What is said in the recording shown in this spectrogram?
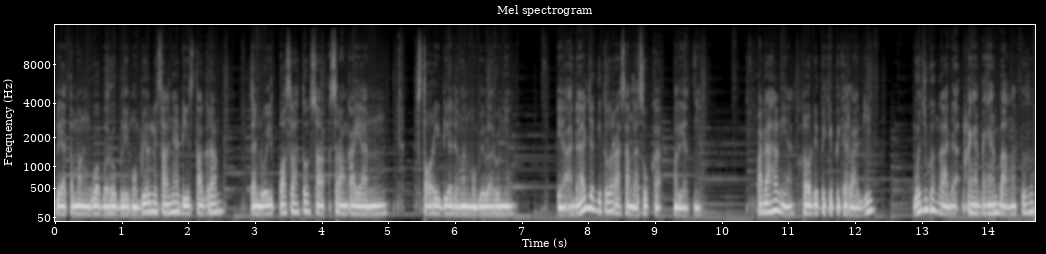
Lihat teman gue baru beli mobil misalnya di Instagram, dan doi post lah tuh serangkaian story dia dengan mobil barunya. Ya ada aja gitu rasa nggak suka melihatnya padahal nih ya kalau dipikir-pikir lagi gue juga nggak ada pengen-pengen banget tuh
